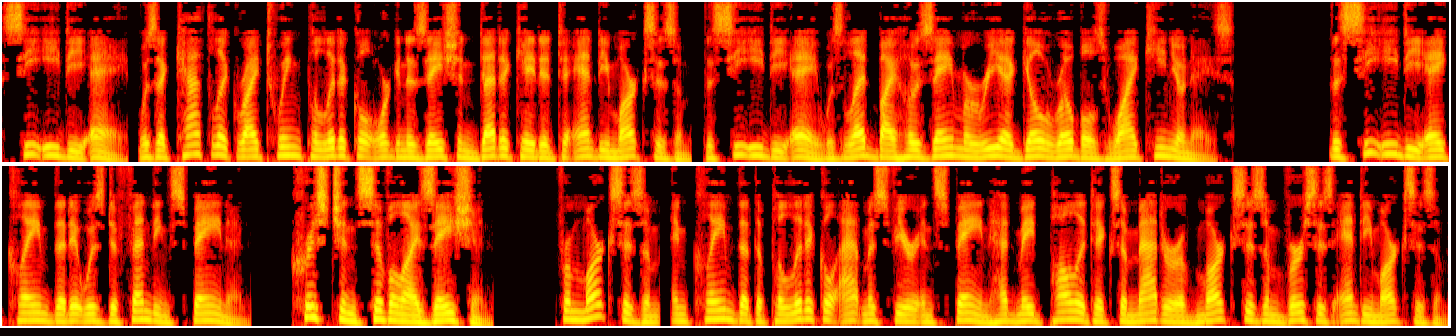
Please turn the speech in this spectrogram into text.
CEDA, was a Catholic right-wing political organization dedicated to anti-Marxism. The CEDA was led by José María Gil Robles y Quiñones. The CEDA claimed that it was defending Spain and Christian civilization from Marxism, and claimed that the political atmosphere in Spain had made politics a matter of Marxism versus anti-Marxism.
